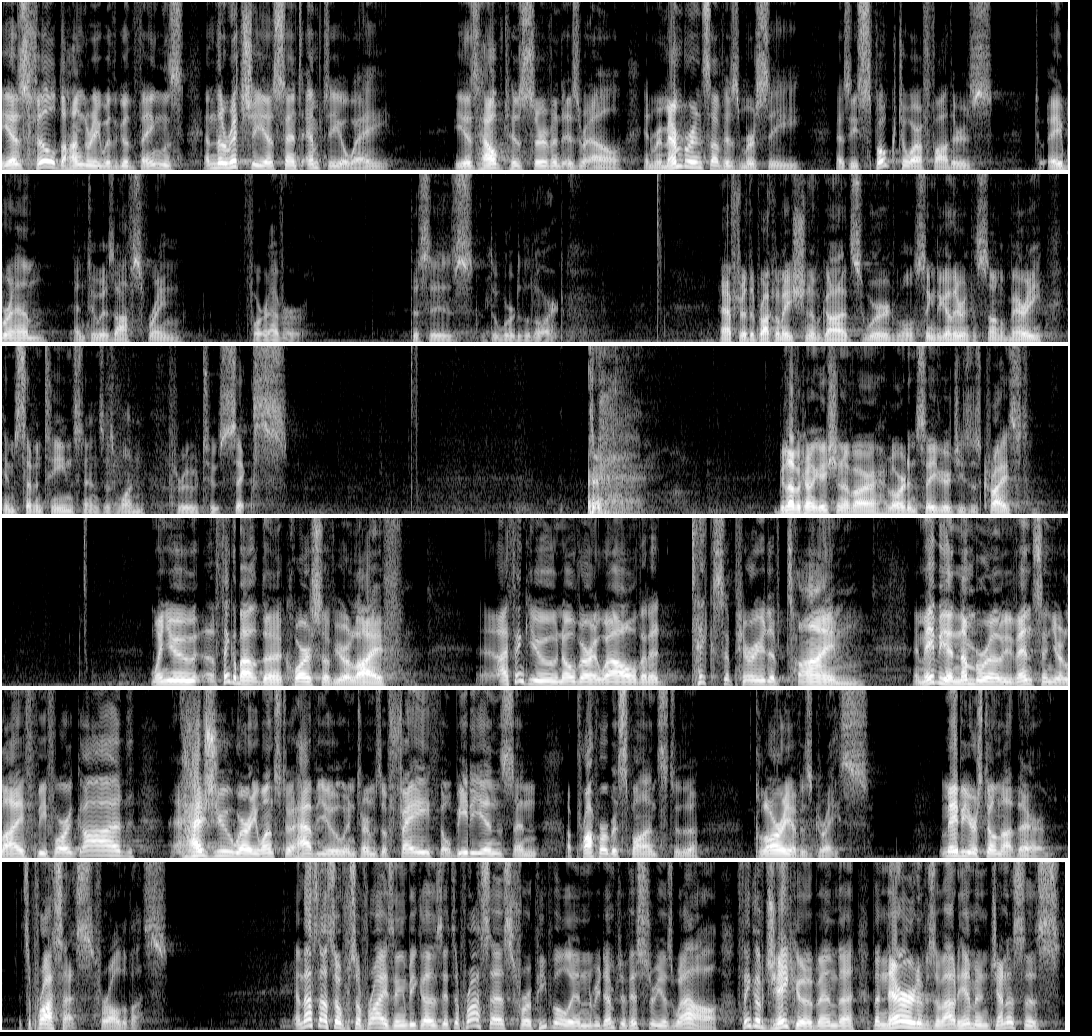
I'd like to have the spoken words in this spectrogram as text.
He has filled the hungry with good things, and the rich he has sent empty away. He has helped his servant Israel in remembrance of his mercy, as he spoke to our fathers, to Abraham, and to his offspring forever. This is the word of the Lord. After the proclamation of God's word, we'll sing together the Song of Mary, hymn 17, stanzas 1 through to 6. Beloved congregation of our Lord and Savior Jesus Christ, when you uh, think about the course of your life, I think you know very well that it takes a period of time and maybe a number of events in your life before God has you where He wants to have you in terms of faith, obedience, and a proper response to the glory of His grace. Maybe you're still not there. It's a process for all of us. And that's not so surprising because it's a process for people in redemptive history as well. Think of Jacob and the, the narratives about him in Genesis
